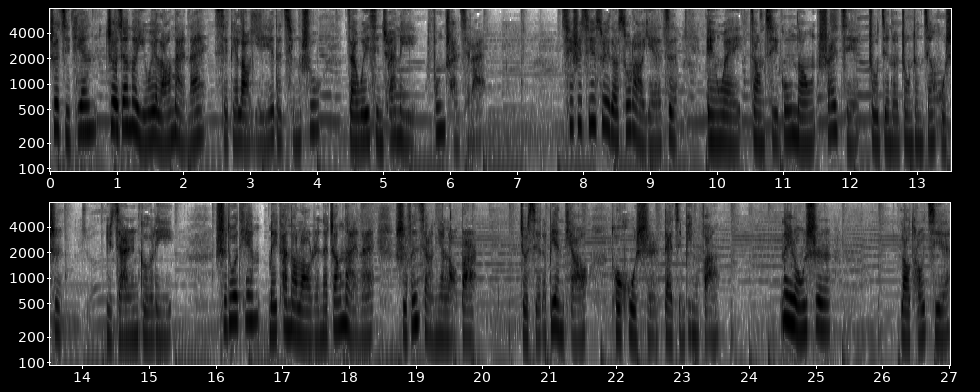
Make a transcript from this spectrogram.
这几天，浙江的一位老奶奶写给老爷爷的情书在微信圈里疯传起来。七十七岁的苏老爷子因为脏器功能衰竭住进了重症监护室，与家人隔离十多天，没看到老人的张奶奶十分想念老伴儿，就写了便条托护士带进病房，内容是：“老头儿节，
